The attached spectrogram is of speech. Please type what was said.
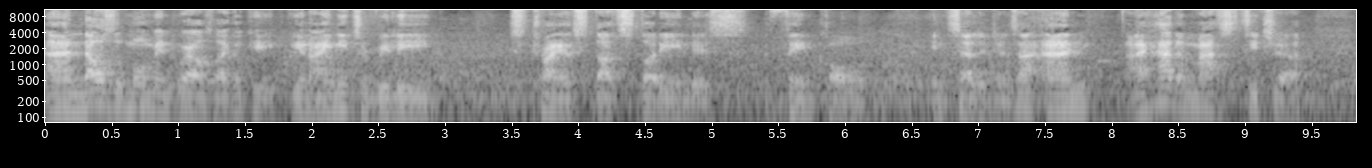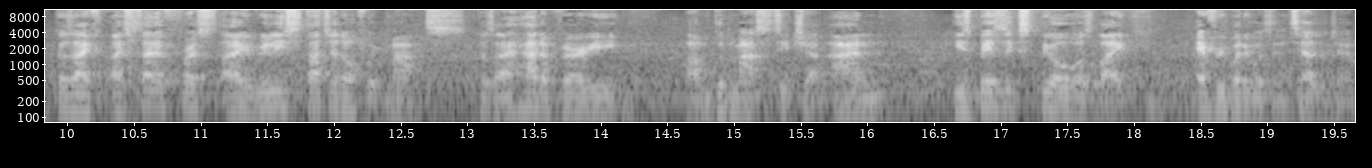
And that was the moment where I was like, okay, you know, I need to really try and start studying this thing called intelligence. And I had a maths teacher because I, I started first, I really started off with maths because I had a very um, good maths teacher, and his basic spiel was like everybody was intelligent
